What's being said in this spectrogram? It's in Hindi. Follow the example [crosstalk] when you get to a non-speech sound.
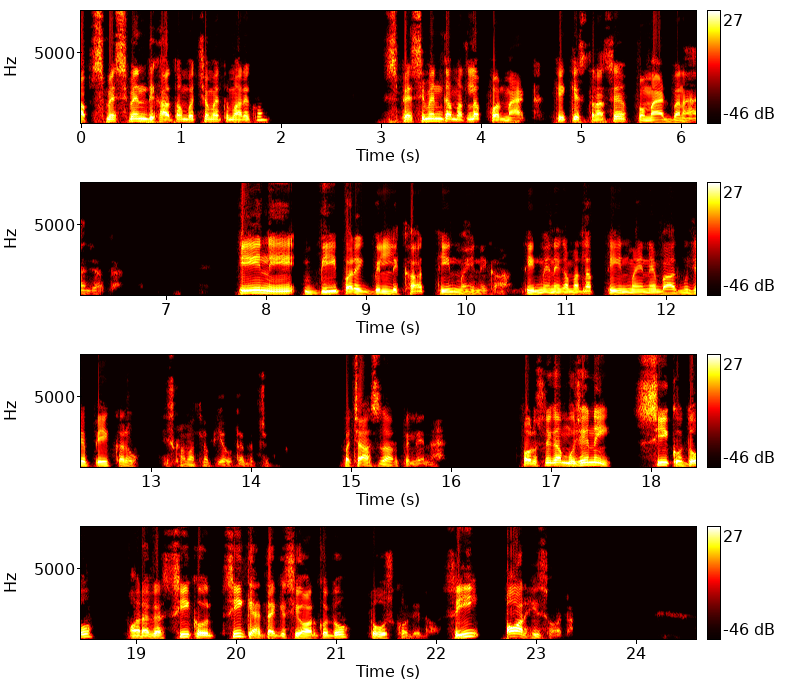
अब स्पेसिमेन दिखाता हूँ बच्चों मैं तुम्हारे को। स्पेसिमेन का मतलब फॉर्मेट कि किस तरह से फॉर्मेट बनाया जाता है। ए ने बी पर एक बिल लिखा तीन महीने का। तीन महीने का मतलब तीन महीने बाद मुझे पे करो। इसका मतलब ये होता है बच्चों, पचास हज़ार रुपये लेना है। और उसने कहा, मुझे नहीं सी को दो, और अगर सी को सी कहता है किसी और को दो तो उसको दे दो। सी और ही सॉर्ट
